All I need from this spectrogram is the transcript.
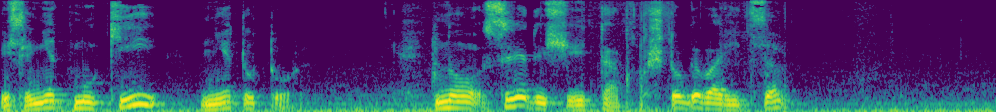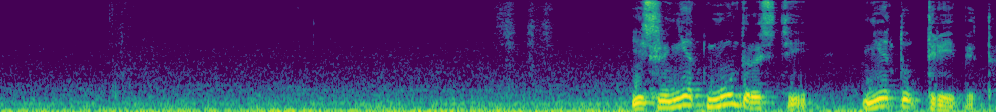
Если нет муки, нету Торы. Но следующий этап, что говорится – Если нет мудрости, нету трепета.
